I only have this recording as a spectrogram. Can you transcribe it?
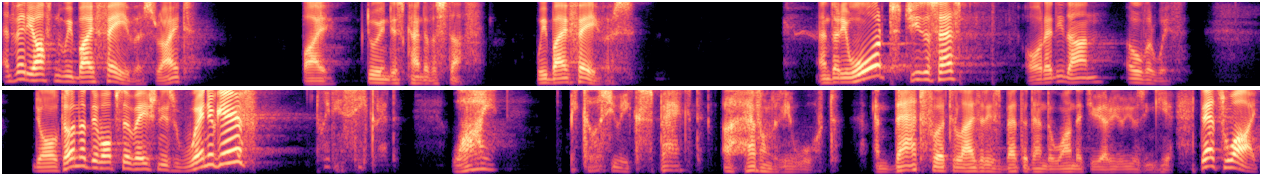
And very often we buy favors, right? By doing this kind of stuff. We buy favors. And the reward, Jesus says, already done, over with. The alternative observation is when you give, do it in secret. Why? Because you expect a heavenly reward. And that fertilizer is better than the one that you are using here. That's why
